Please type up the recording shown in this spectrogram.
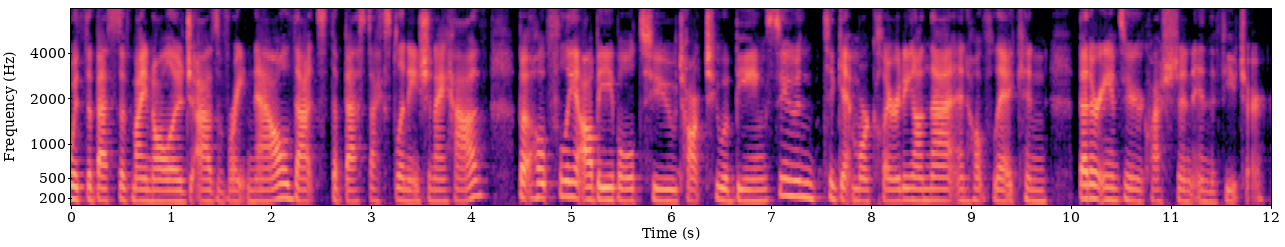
with the best of my knowledge as of right now, that's the best explanation I have. But hopefully, I'll be able to talk to a being soon to get more clarity on that. And hopefully, I can better answer your question in the future.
